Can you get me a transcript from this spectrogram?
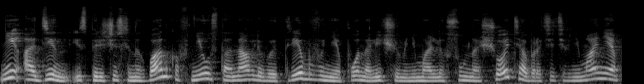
Ни один из перечисленных банков не устанавливает требования по наличию минимальных сумм на счете. Обратите внимание,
